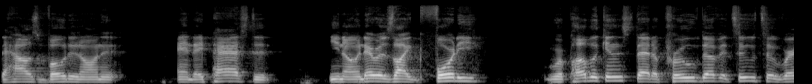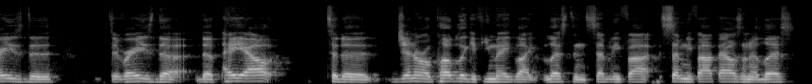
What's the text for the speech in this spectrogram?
The House voted on it, and they passed it. You know, and there was like forty Republicans that approved of it too to raise the to raise the the payout to the general public. If you make like less than 75 75,000 or less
